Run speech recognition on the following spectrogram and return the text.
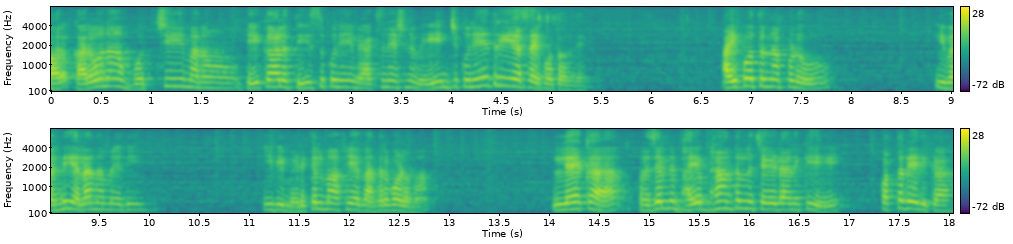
కరోనా వచ్చి మనం టీకాలు తీసుకుని వ్యాక్సినేషన్ వేయించుకునే త్రీ ఇయర్స్ అయిపోతుంది. అయిపోతున్నప్పుడు ఇవన్నీ ఎలా నమ్మేది? ఇది మెడికల్ మాఫియా గందరగోళమా? లేక ప్రజల్ని భయభ్రాంతులను చేయడానికి కొత్త వేదిక?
